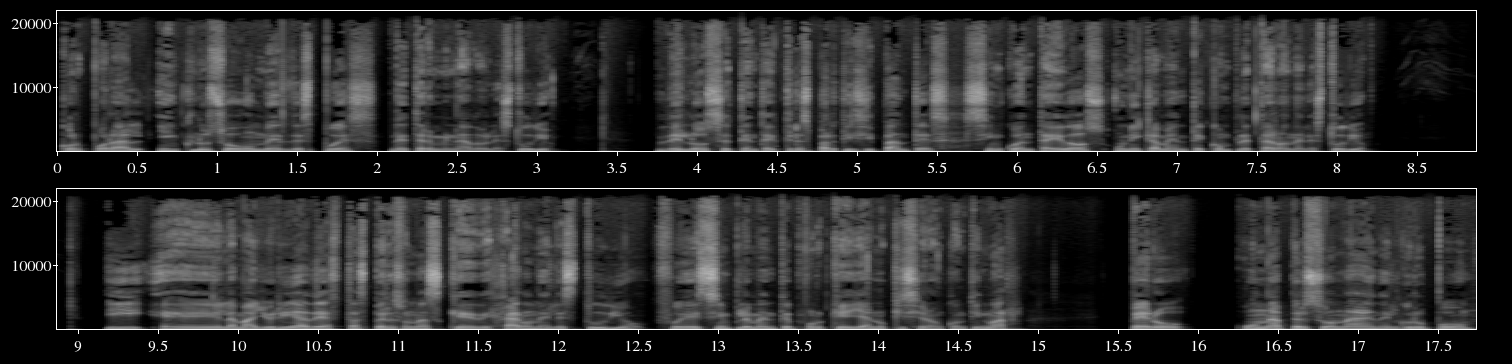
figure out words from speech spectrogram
corporal, incluso un mes después de terminado el estudio. De los 73 participantes, 52 únicamente completaron el estudio. Y eh, la mayoría de estas personas que dejaron el estudio fue simplemente porque ya no quisieron continuar. Pero una persona en el grupo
